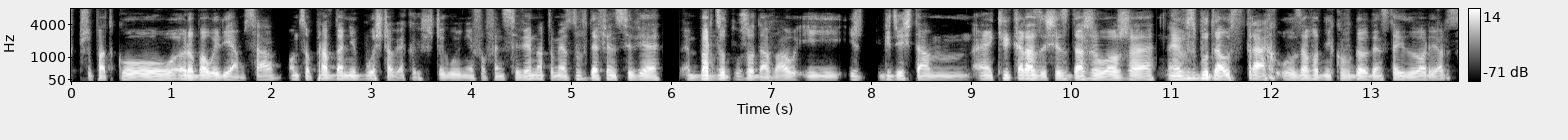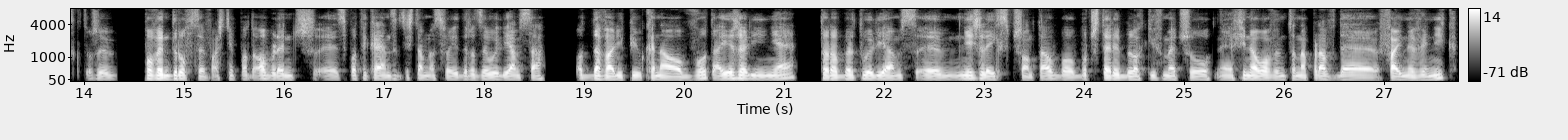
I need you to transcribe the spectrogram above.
w przypadku Roba Williamsa. On co prawda nie błyszczał jakoś szczególnie w ofensywie, natomiast w defensywie bardzo dużo dawał i, i gdzieś tam kilka razy się zdarzyło, że wzbudzał strach u zawodników Golden State Warriors, którzy po wędrówce właśnie pod obręcz, spotykając gdzieś tam na swojej drodze Williamsa, oddawali piłkę na obwód, a jeżeli nie, to Robert Williams y, nieźle ich sprzątał, bo, bo cztery bloki w meczu e, finałowym to naprawdę fajny wynik.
